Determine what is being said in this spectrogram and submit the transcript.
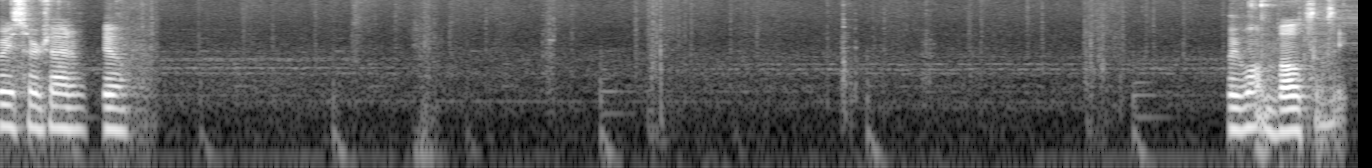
Research item two. We want both of these.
